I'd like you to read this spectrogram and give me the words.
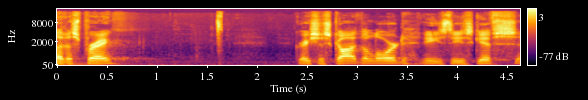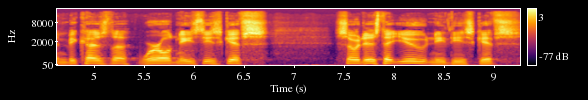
Let us pray. Gracious God, the Lord needs these gifts, and because the world needs these gifts, so it is that you need these gifts.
